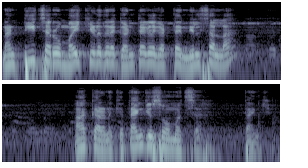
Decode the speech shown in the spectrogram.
ನನ್ನ ಟೀಚರು ಮೈಕ್ ಹಿಡಿದ್ರೆ ಗಂಟೆಗಳ ಗಟ್ಟೆ ನಿಲ್ಲಿಸಲ್ಲ ಆ ಕಾರಣಕ್ಕೆ. Thank you so much sir thank you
